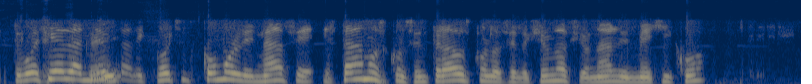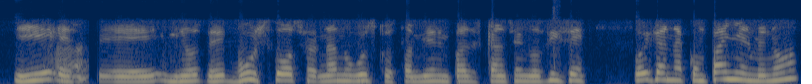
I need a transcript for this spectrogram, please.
te voy a decir la anécdota de coches, cómo le nace. Estábamos concentrados con la selección nacional en México y este y nos, eh, Bustos, Fernando Buscos también en paz descanse, nos dice, oigan, acompáñenme, ¿no?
